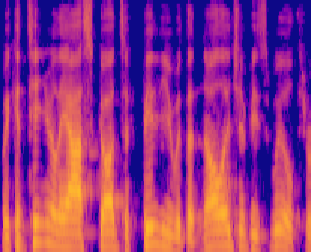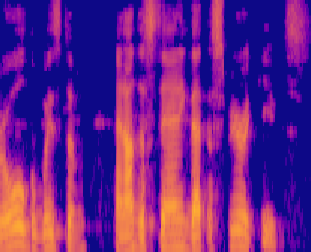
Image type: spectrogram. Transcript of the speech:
We continually ask God to fill you with the knowledge of His will through all the wisdom and understanding that the Spirit gives,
